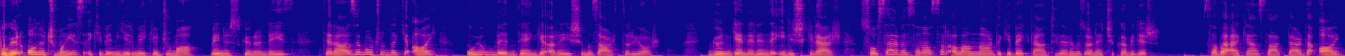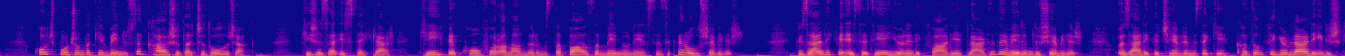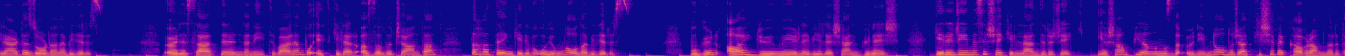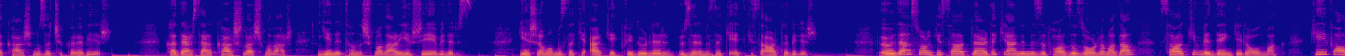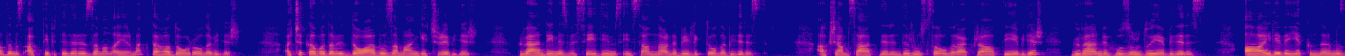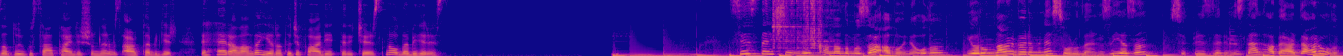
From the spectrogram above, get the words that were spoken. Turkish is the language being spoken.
Bugün 13 Mayıs 2022 Cuma, Venüs günündeyiz. Terazi burcundaki ay uyum ve denge arayışımızı arttırıyor. Gün genelinde ilişkiler, sosyal ve sanatsal alanlardaki beklentilerimiz öne çıkabilir. Sabah erken saatlerde ay, Koç burcundaki Venüs'e karşıt açıda olacak. Kişisel istekler, keyif ve konfor alanlarımızda bazı memnuniyetsizlikler oluşabilir. Güzellik ve estetiğe yönelik faaliyetlerde de verim düşebilir. Özellikle çevremizdeki kadın figürlerle ilişkilerde zorlanabiliriz. Öğle saatlerinden itibaren bu etkiler azalacağından daha dengeli ve uyumlu olabiliriz. Bugün ay düğümüyle birleşen güneş, geleceğimizi şekillendirecek, yaşam planımızda önemli olacak kişi ve kavramları da karşımıza çıkarabilir. Kadersel karşılaşmalar, yeni tanışmalar yaşayabiliriz. Yaşamımızdaki erkek figürlerin üzerimizdeki etkisi artabilir. Öğleden sonraki saatlerde kendimizi fazla zorlamadan sakin ve dengeli olmak, keyif aldığımız aktivitelere zaman ayırmak daha doğru olabilir. Açık havada ve doğada zaman geçirebilir, güvendiğimiz ve sevdiğimiz insanlarla birlikte olabiliriz. Akşam saatlerinde ruhsal olarak rahatlayabilir, güven ve huzur duyabiliriz. Aile ve yakınlarımızla duygusal paylaşımlarımız artabilir ve her alanda yaratıcı faaliyetler içerisinde olabiliriz. Siz de şimdi kanalımıza abone olun, yorumlar bölümüne sorularınızı yazın, sürprizlerimizden haberdar olun.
